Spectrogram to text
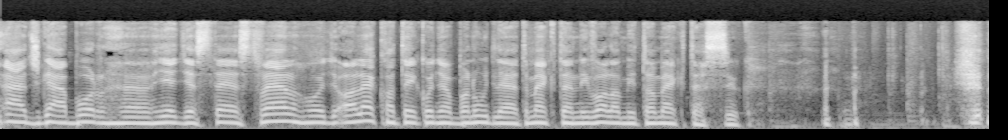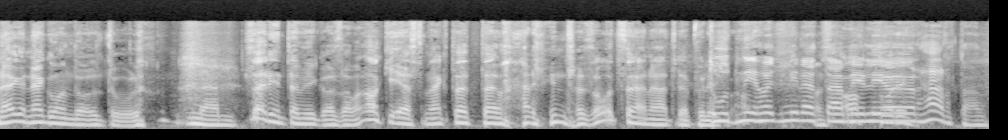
Ács Gábor eh, jegyezte ezt fel, hogy a leghatékonyabban úgy lehet megtenni valamit, ha megtesszük. Ne, ne gondol túl. Nem. Szerintem igaza van. Aki ezt megtette, már mint az óceán átrepülés. Tudni, hogy mi lett Amelia akkori... Earhart-tal?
